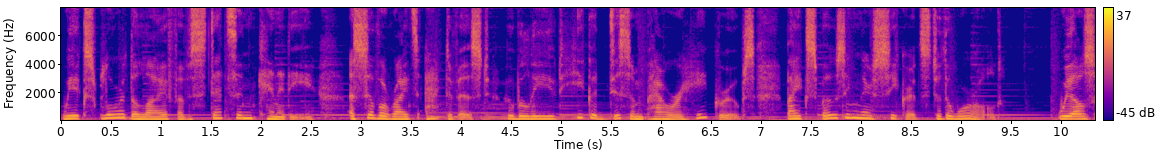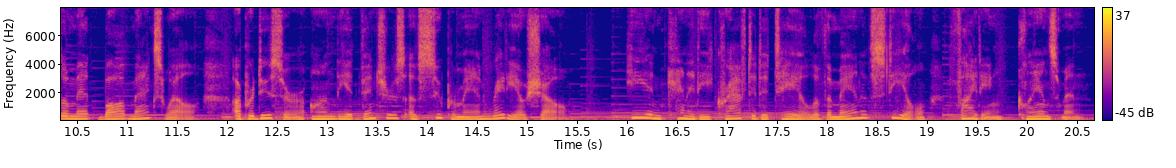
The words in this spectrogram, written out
we explored the life of Stetson Kennedy, a civil rights activist who believed he could disempower hate groups by exposing their secrets to the world. We also met Bob Maxwell, a producer on the Adventures of Superman radio show. He and Kennedy crafted a tale of the Man of Steel fighting Klansmen.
